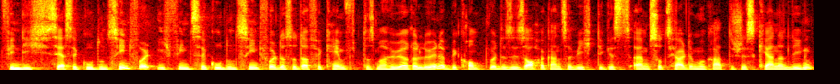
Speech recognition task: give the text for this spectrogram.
finde ich sehr, sehr gut und sinnvoll. Ich finde es sehr gut und sinnvoll, dass er dafür kämpft, dass man höhere Löhne bekommt, weil das ist auch ein ganz wichtiges ähm, sozialdemokratisches Kernanliegen.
